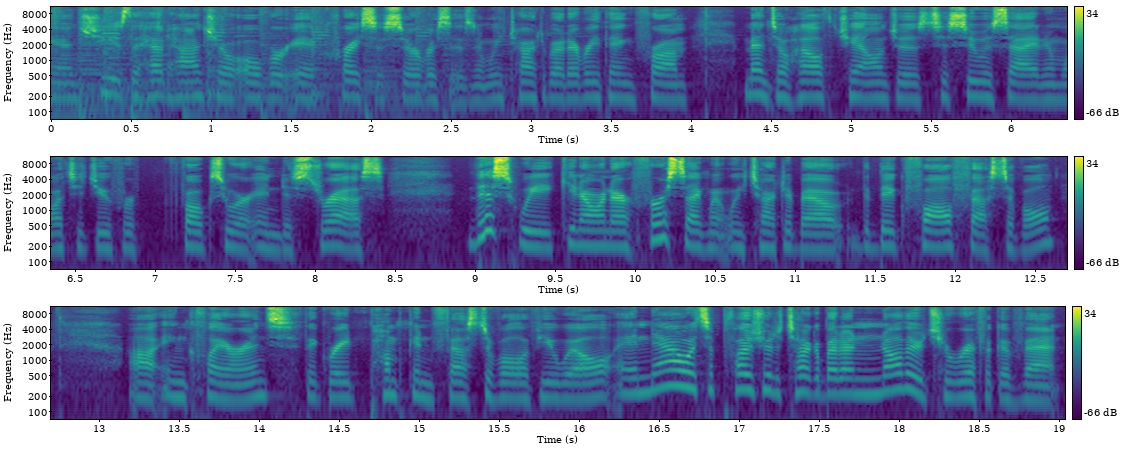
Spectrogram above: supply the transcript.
and she is the head honcho over at Crisis Services. And we talked about everything from mental health challenges to suicide and what to do for folks who are in distress. This week, you know, in our first segment, we talked about the big fall festival uh, in Clarence, the great pumpkin festival, if you will. And now it's a pleasure to talk about another terrific event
